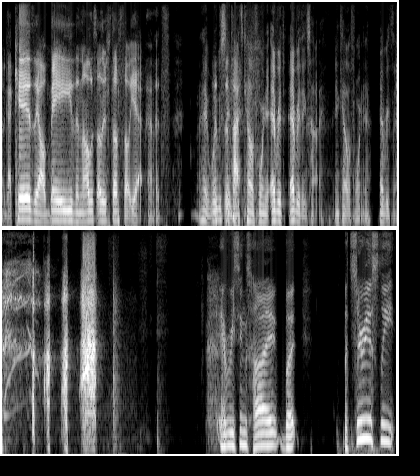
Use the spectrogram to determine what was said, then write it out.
I got kids, they all bathe and all this other stuff. So yeah, man, it's Hey, what do we It's- say? it's man? It's California. Every, everything's high in California. Everything. everything's high, but but seriously,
